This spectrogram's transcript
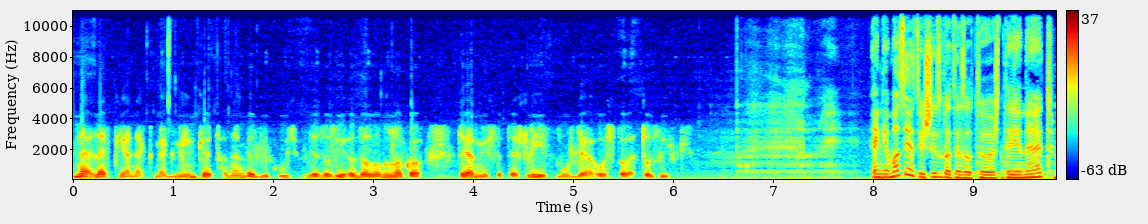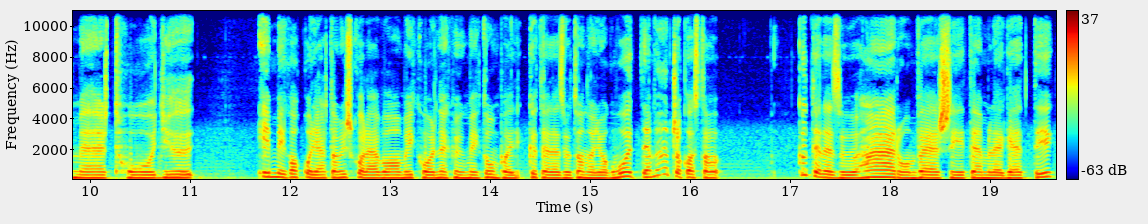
ne lepjenek meg minket, hanem vegyük úgy, hogy ez az irodalomnak a természetes létmódjához tartozik. Engem azért is izgat ez a történet, mert hogy én még akkor jártam iskolába, amikor nekünk még tompa egy kötelező tananyag volt, de már csak azt a kötelező három versét emlegették,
